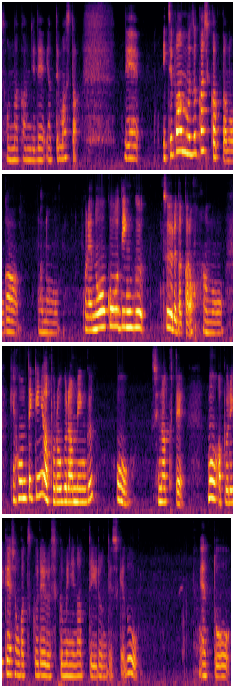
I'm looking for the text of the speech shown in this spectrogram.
そんな感じでやってました。で一番難しかったのがあのこれノーコーディングツールだからあの基本的にはプログラミングをしなくてもアプリケーションが作れる仕組みになっているんですけどえっと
